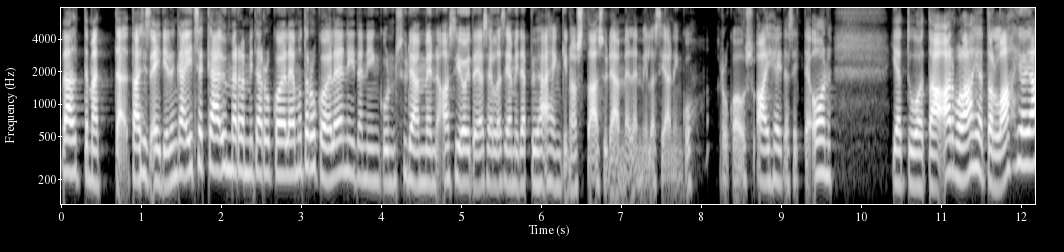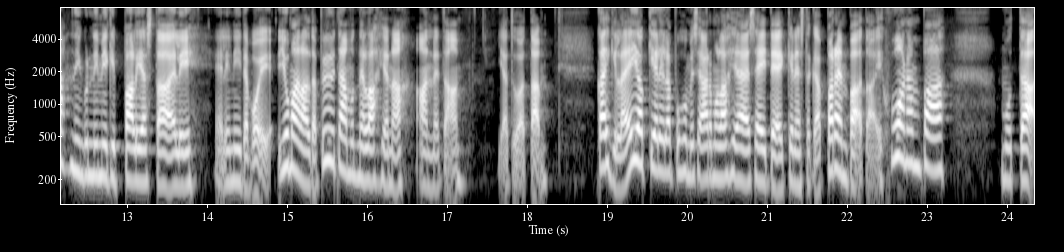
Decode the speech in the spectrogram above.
välttämättä, tai siis ei tietenkään itsekään ymmärrä, mitä rukoilee, mutta rukoilee niitä niin kuin sydämen asioita ja sellaisia, mitä pyhä henki nostaa sydämelle, millaisia niin kuin rukousaiheita sitten on. Ja tuota, arvolahjat on lahjoja, niin kuin nimikin paljastaa, eli, eli niitä voi Jumalalta pyytää, mutta ne lahjana annetaan. Ja tuota, kaikilla ei ole kielillä puhumisen armolahjaa ja se ei tee kenestäkään parempaa tai huonompaa, mutta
